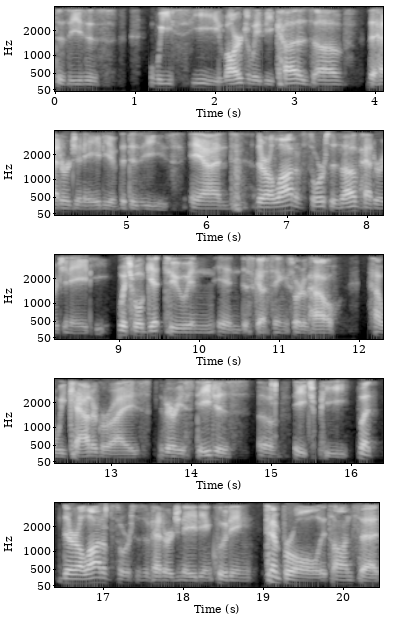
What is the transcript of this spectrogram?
diseases we see, largely because of the heterogeneity of the disease. And there are a lot of sources of heterogeneity, which we'll get to in, in discussing sort of how, how we categorize the various stages of HP. But there are a lot of sources of heterogeneity, including temporal, its onset,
